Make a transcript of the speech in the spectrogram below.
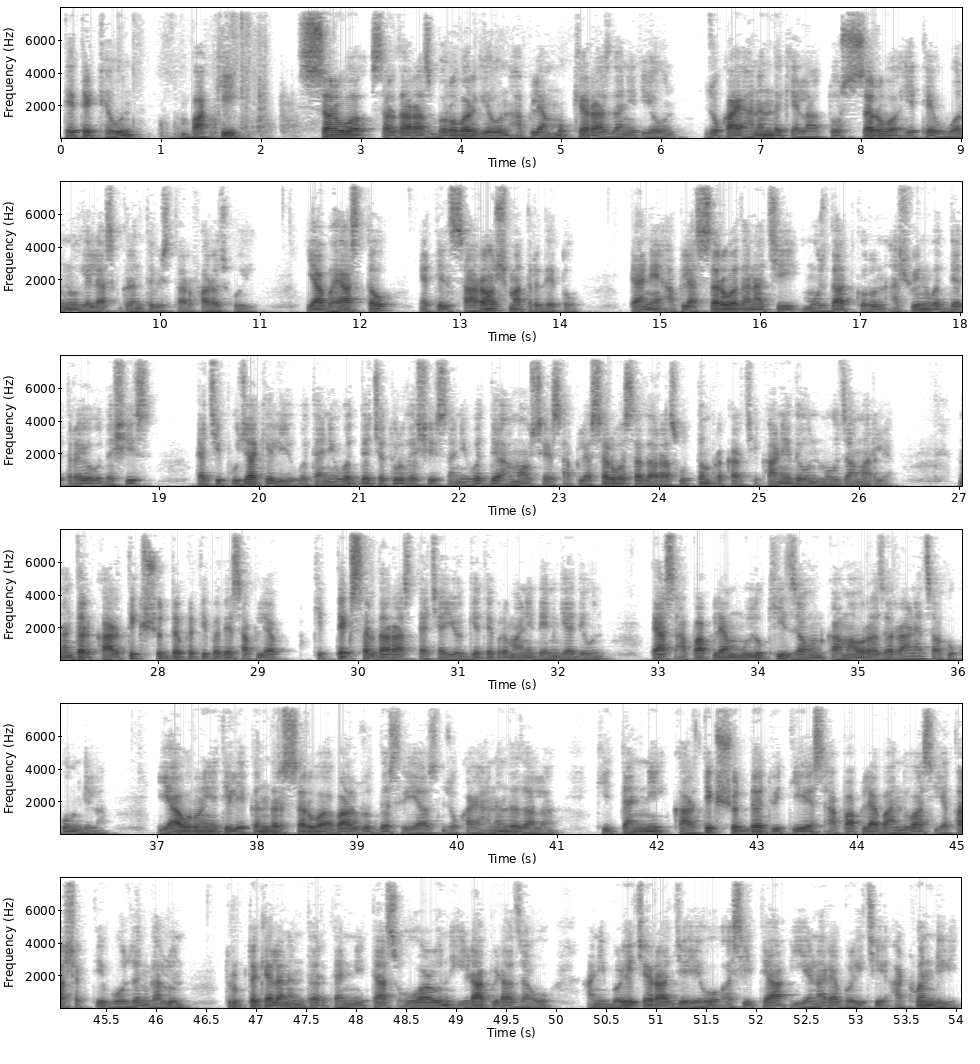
तेथे ठेवून बाकी सर्व सरदारास बरोबर घेऊन आपल्या मुख्य राजधानीत येऊन जो काय आनंद केला तो सर्व येथे वर्णू गेल्यास ग्रंथविस्तार फारच होईल. या भयास्तव यातील सारांश मात्र देतो. त्याने आपल्या सर्व धनाची मोजदात करून अश्विन वद्य त्रयोदशीस त्याची पूजा केली व त्याने वद्य चतुर्दशीस आणि वद्य अमावस्येस आपल्या सर्व सरदारास उत्तम प्रकारचे खाणे देऊन मौजा मारल्या. नंतर कार्तिक शुद्ध प्रतिपदेस आपल्या कित्येक सरदारास त्याच्या योग्यतेप्रमाणे देणग्या देऊन त्यास आपापल्या मुलुखी जाऊन कामावर हजर राहण्याचा हुकूम दिला. यावरून येथील एकंदर सर्व अबालवृद्ध स्त्रियास जो काय आनंद झाला की त्यांनी कार्तिक शुद्ध द्वितीयेस आपापल्या बांधवास यथाशक्ती भोजन घालून तृप्त केल्यानंतर त्यांनी त्यास ओवाळून इडापिडा जावो आणि बळीचे राज्य येवो अशी त्या येणाऱ्या बळीची आठवण दिली.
